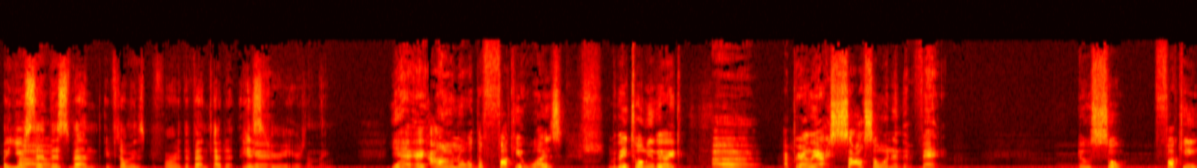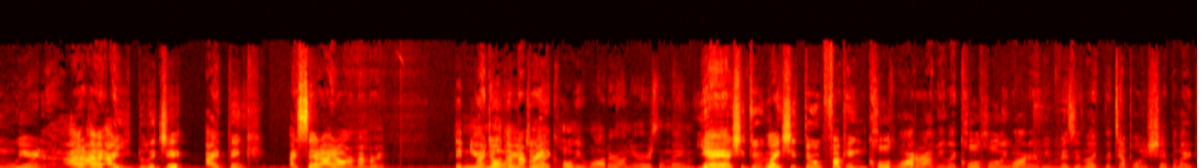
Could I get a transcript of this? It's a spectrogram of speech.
but you uh, said this vent. You've told me this before. The vent had a history or something. Yeah, I I don't know what the fuck it was, but they told me that like uh apparently I saw someone in the vent. It was so fucking weird. I I, I legit I think I said I don't remember it. Didn't your I don't mother do remember it. like holy water on you or something? Yeah, yeah, she threw like she threw fucking cold water on me, like cold holy water, and we visited like the temple and shit. But like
